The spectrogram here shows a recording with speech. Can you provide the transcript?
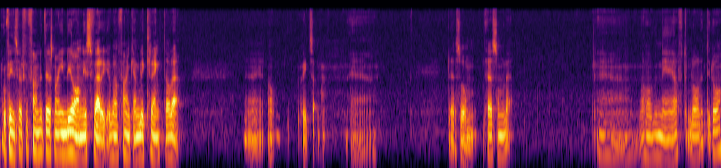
Det finns väl för fan inte ens några indianer i Sverige. Vem fan kan bli kränkt av det? Eh, skitsamma. Eh, det är som det är. Som det. Eh, vad har vi med i Aftonbladet idag?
